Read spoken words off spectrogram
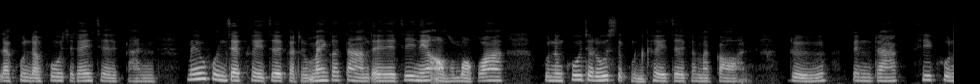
และคุณทั้งคู่จะได้เจอกัน ไม่ว่าคุณจะเคยเจอกันหรือไม่ก็ตามแต่ energy เนี้ยออกมาบอกว่า คุณทั้งคู่จะรู้สึกเหมือนเคยเจอกันมาก่อน หรือเป็นรักที่คุณ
